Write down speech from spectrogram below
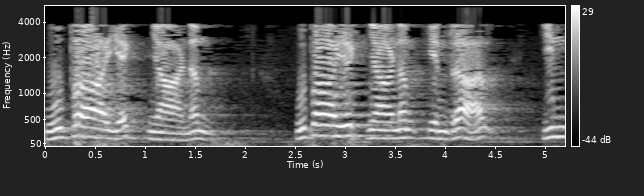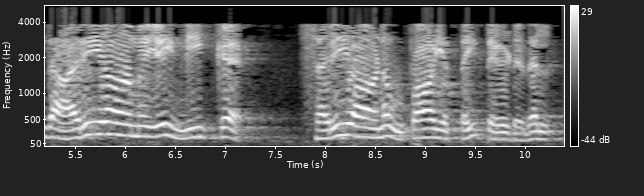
உபாய ஞானம். உபாய ஞானம் என்றால் இந்த அறியாமையை நீக்க சரியான உபாயத்தை தேடுதல்.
